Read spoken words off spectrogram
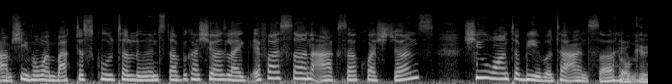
Um, she even went back to school to learn stuff because she was like, if her son asks her questions, she want to be able to answer him. Okay,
